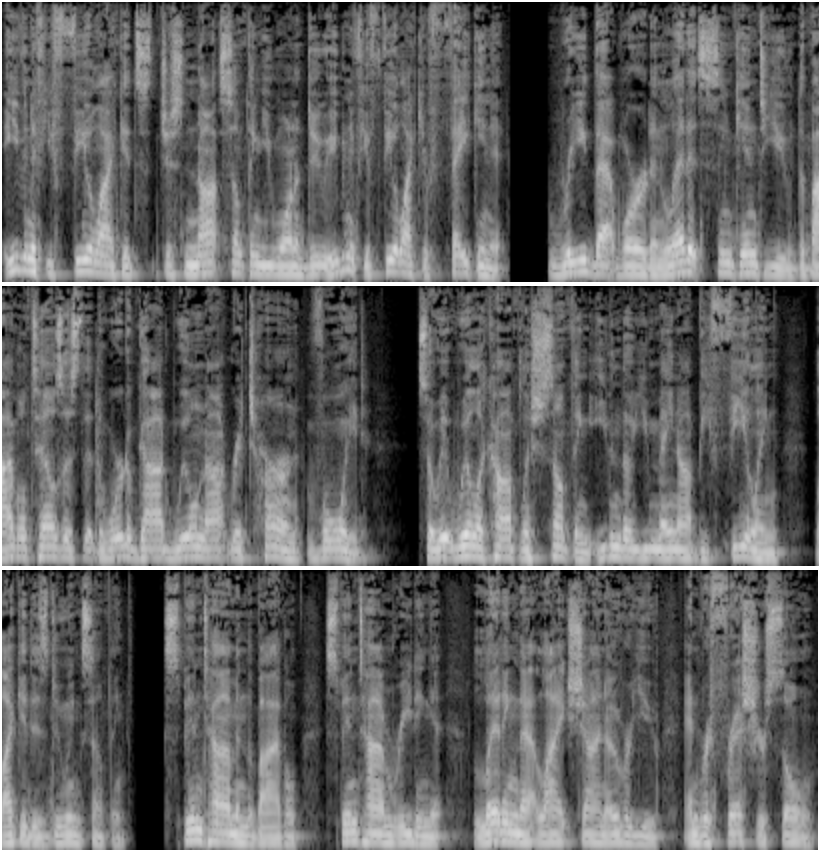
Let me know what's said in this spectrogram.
even if you feel like it's just not something you want to do, even if you feel like you're faking it, read that word and let it sink into you. The Bible tells us that the word of God will not return void. So it will accomplish something, even though you may not be feeling like it is doing something. Spend time in the Bible, spend time reading it, letting that light shine over you and refresh your soul.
